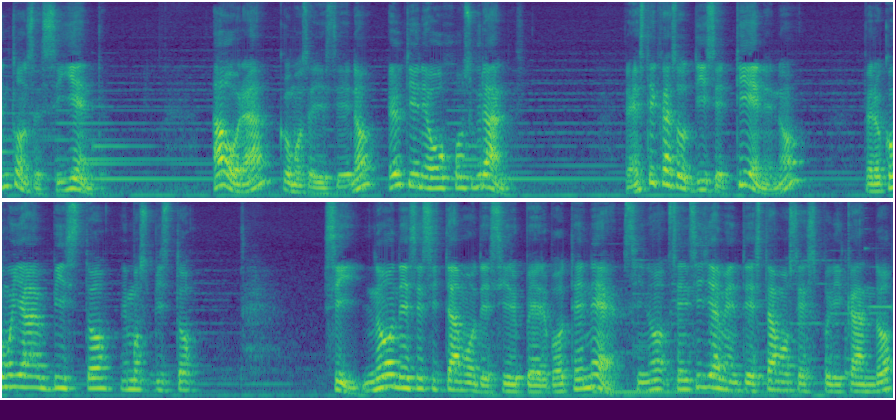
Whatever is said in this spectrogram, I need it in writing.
entonces, siguiente. Ahora, como se dice, ¿no? Él tiene ojos grandes. En este caso dice tiene, ¿no? Pero como ya han visto, hemos visto, sí, no necesitamos decir verbo tener, sino sencillamente estamos explicando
